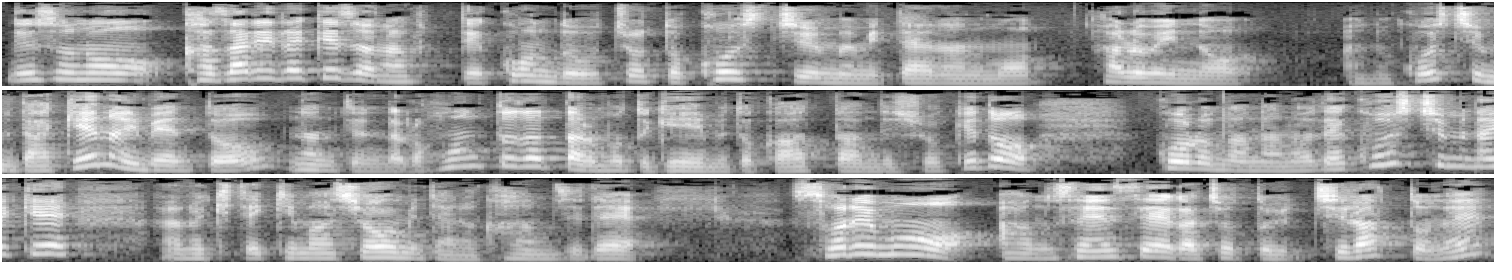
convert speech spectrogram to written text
で、その飾りだけじゃなくて、今度ちょっとコスチュームみたいなのも、ハロウィンのあの、コスチュームだけのイベントなんて言うんだろう。本当だったらもっとゲームとかあったんでしょうけど、コロナなのでコスチュームだけ、あの、着てきましょうみたいな感じで、それも、あの、先生がちょっとちらっとね、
